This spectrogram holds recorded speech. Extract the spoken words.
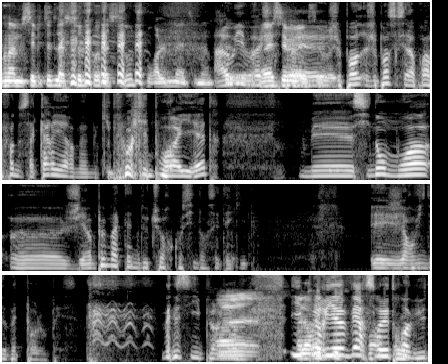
Ouais, mais c'est peut-être la seule fois de la saison tu pourras le mettre. donc, Ah oui, euh, ouais, c'est vrai. Je, pense, je pense que c'est la première fois de sa carrière même qu'il pour- qu'il pourra y être. Mais sinon, moi, euh, j'ai un peu ma tête de turc aussi dans cette équipe. Et j'ai envie de mettre Paul Lopez. Même s'il peut rien, Euh, il peut rien faire sur les trois buts.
